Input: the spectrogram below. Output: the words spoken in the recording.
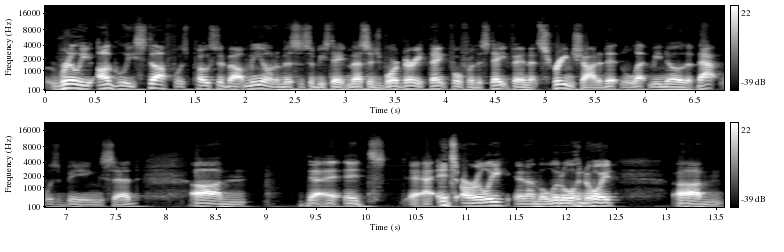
really ugly stuff was posted about me on a Mississippi State message board. Very thankful for the state fan that screenshotted it and let me know that that was being said. Um, it's it's early, and I'm a little annoyed. Um,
